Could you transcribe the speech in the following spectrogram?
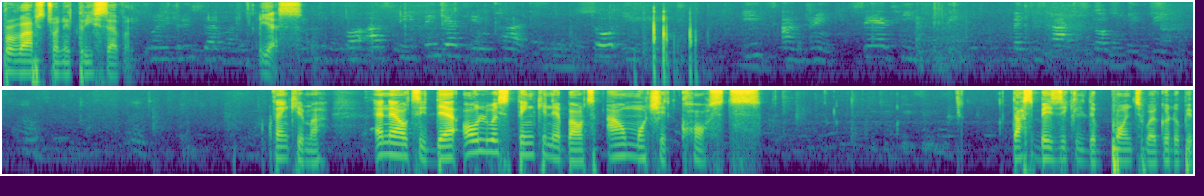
Proverbs 23 7. 23 7. Yes. Thank you, ma. NLT, they're always thinking about how much it costs. That's basically the point we're going to be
